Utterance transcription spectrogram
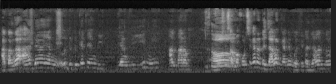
atau enggak ada yang lu duduknya tuh yang di yang di ini antara kursi sama Oh, kursi kan ada jalan kan yang buat kita jalan tuh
